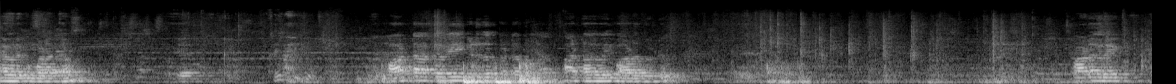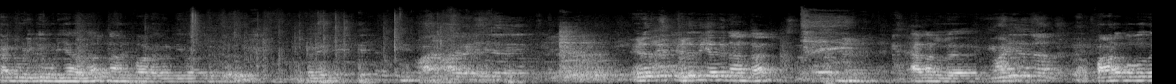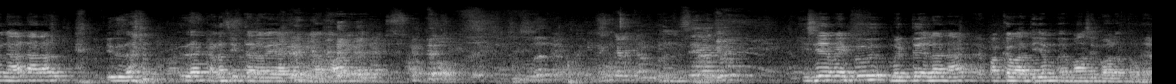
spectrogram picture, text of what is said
அனைவருக்கும் வணக்கம். பாட்டாகவே எழுதப்பட்டவங்க பாட்டாகவே பாட வேண்டும். பாடகரை கண்டுபிடிக்க முடியாததால் நான் பாட வேண்டி வந்திருக்கிறது எழுதி எழுதியது நான் தான். ஆனால் பாட போவது நான் ஆனால் இதுதான் இதுதான் கடைசி தடவையாக நான் பாடுகிறேன். இசையமைப்பு மெட்டு எல்லாம் நான் பக்கவாத்தியம் மாசில் பாலத்தோடு.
